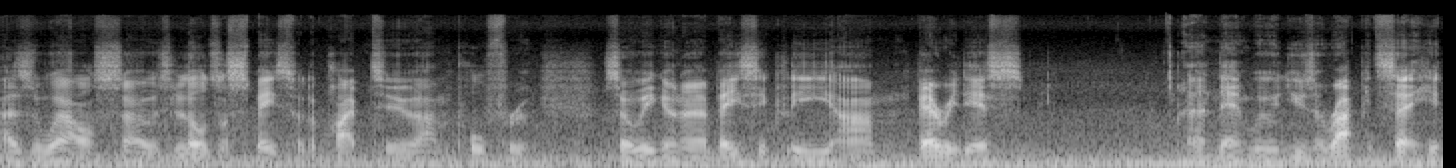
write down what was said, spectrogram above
as well. So there's loads of space for the pipe to um, pull through. So we're going to basically um, bury this and then we'll use a rapid set hit,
